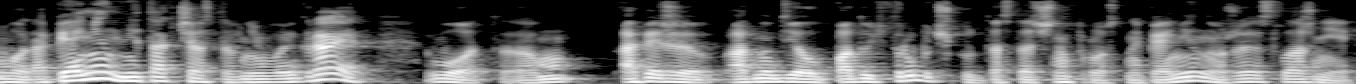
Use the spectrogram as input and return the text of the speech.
Вот. А пианино не так часто в него играет. Вот. Опять же, одно дело подуть в трубочку достаточно просто, на пианино уже сложнее.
